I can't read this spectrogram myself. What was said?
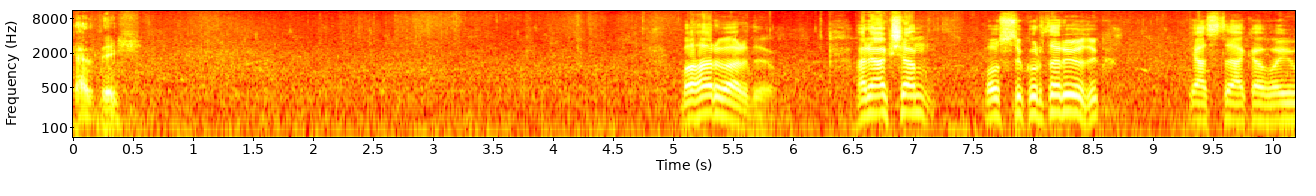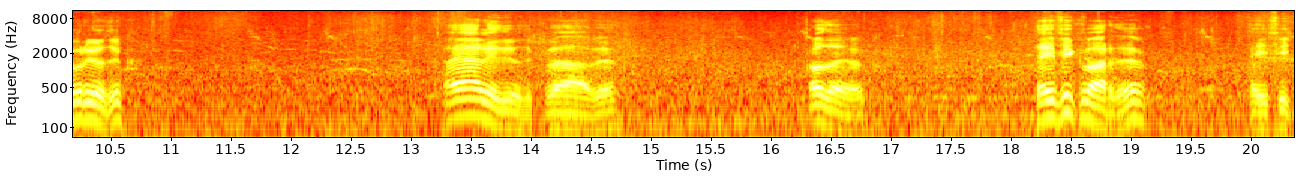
kardeş. Bahar vardı. Hani akşam postu kurtarıyorduk. Yastığa kafayı vuruyorduk. Hayal ediyorduk be abi. O da yok. Tevfik vardı. Tevfik.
